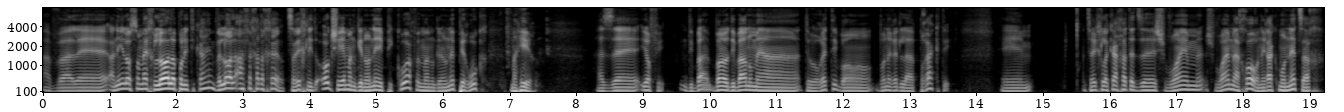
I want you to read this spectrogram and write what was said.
אבל uh, אני לא סומך לא על הפוליטיקאים ולא על אף אחד אחר. צריך לדאוג שיהיה מנגנוני פיקוח ומנגנוני פירוק מהיר. אז uh, יופי, דיבר, בוא, דיברנו מהתיאורטי, בואו בוא נרד לפרקטי. Uh, צריך לקחת את זה שבועיים, שבועיים לאחור, נראה כמו נצח,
